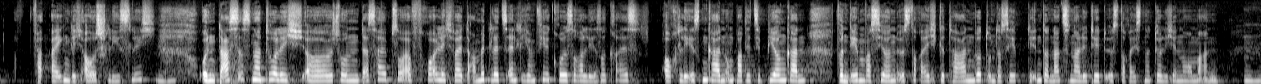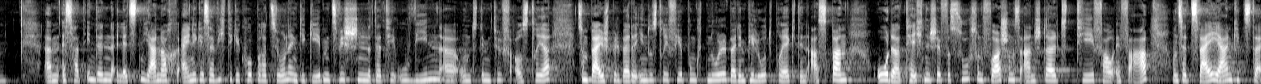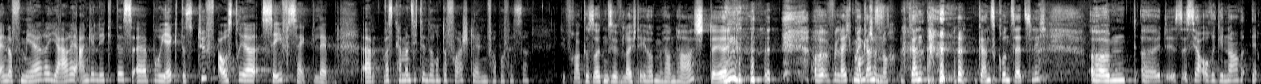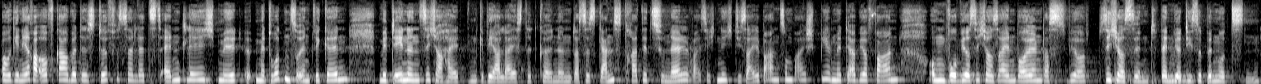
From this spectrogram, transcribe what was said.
eigentlich ausschließlich. Mhm. Und das ist natürlich äh, schon deshalb so erfreulich, weil damit letztendlich ein viel größerer Leserkreis auch lesen kann und partizipieren kann von dem, was hier in Österreich getan wird. Und das hebt die Internationalität Österreichs natürlich enorm an. Ähm, es hat in den letzten Jahren auch einige sehr wichtige Kooperationen gegeben zwischen der TU Wien äh, und dem TÜV Austria, zum Beispiel bei der Industrie 4.0, bei dem Pilotprojekt in Aspern oder Technische Versuchs- und Forschungsanstalt TVFA. Und seit zwei Jahren gibt es da ein auf mehrere Jahre angelegtes äh, Projekt, das TÜV Austria SafeSec Lab. Äh, was kann man sich denn darunter vorstellen, Frau Professor? Die Frage sollten Sie vielleicht eher dem Herrn Haas stellen. Aber vielleicht mal ganz, ganz, ganz, grundsätzlich. Äh, es ist ja originäre Aufgabe des TÜVs ja letztendlich, mit Methoden zu entwickeln, mit denen Sicherheiten gewährleistet können. Das ist ganz traditionell, weiß ich nicht, die Seilbahn zum Beispiel, mit der wir fahren, um wo wir sicher sein wollen, dass wir sicher sind, wenn wir mhm. diese benutzen.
